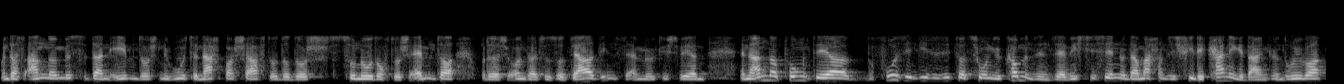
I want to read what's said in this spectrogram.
und das andere müsste dann eben durch eine gute Nachbarschaft oder durch, zur Not auch durch Ämter oder durch irgendwelche Sozialdienste ermöglicht werden. Ein anderer Punkt, der, bevor Sie in diese Situation gekommen sind, sehr wichtig sind und da machen sich viele keine Gedanken drüber,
